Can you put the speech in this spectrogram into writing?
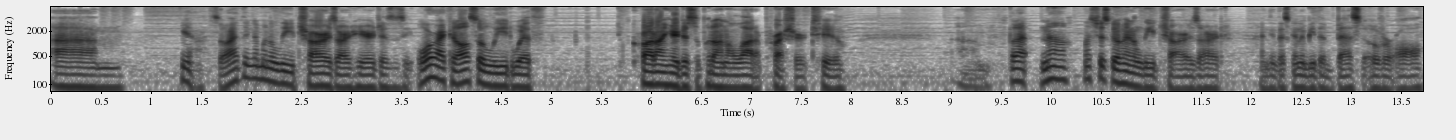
Um, yeah, so I think I'm going to lead Charizard here just to see. Or I could also lead with Crawdaunt here just to put on a lot of pressure too. Um, but I, no, let's just go ahead and lead Charizard. I think that's going to be the best overall.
